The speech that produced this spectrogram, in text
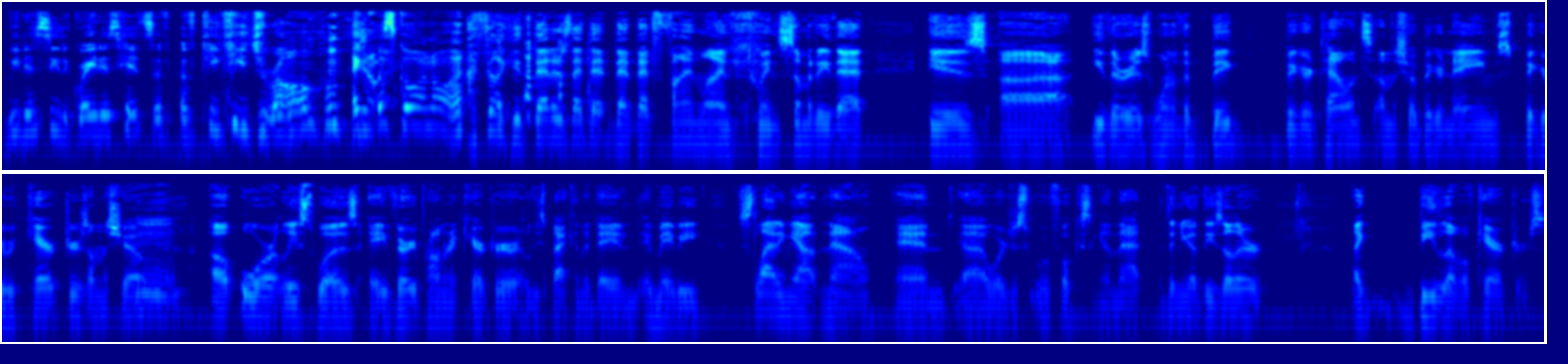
we didn't see the greatest hits of, of Kiki Jerome. I'm like, You know, what's going on? I feel like that is that, that that that fine line between somebody that is uh, either is one of the big bigger talents on the show, bigger names, bigger characters on the show, Mm. uh, or at least was a very prominent character at least back in the day, and, and maybe sliding out now, and uh, we're just we're focusing on that. But then you have these other like B level characters.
